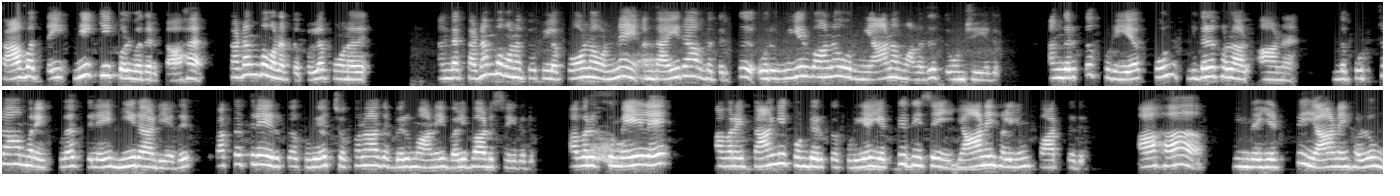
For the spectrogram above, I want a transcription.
சாபத்தை நீக்கிக் கொள்வதற்காக கடம்பவனத்துக்குள்ள போனது. அந்த கடம்ப வனத்துக்குள்ள போன உடனே அந்த ஐராவதத்திற்கு ஒரு உயர்வான ஒரு ஞானமானது தோன்றியது. அங்க இருக்கக்கூடிய பொன் இதழ்களால் ஆன இந்த பொற்றாமரை குளத்திலே நீராடியது. பக்கத்திலே இருக்கக்கூடிய சொக்கநாத பெருமானை வழிபாடு செய்தது. அவருக்கு மேலே அவரை தாங்கி கொண்டிருக்கக்கூடிய எட்டு திசை யானைகளையும் பார்த்தது. ஆஹா இந்த எட்டு யானைகளும்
